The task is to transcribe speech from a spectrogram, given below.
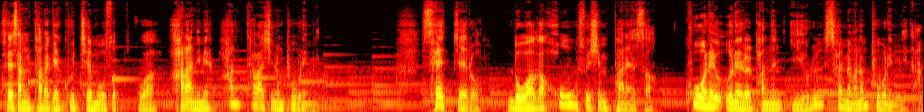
세상 타락의 구체 모습과 하나님이 한탄하시는 부분입니다. 셋째로 노아가 홍수 심판에서 구원의 은혜를 받는 이유를 설명하는 부분입니다.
